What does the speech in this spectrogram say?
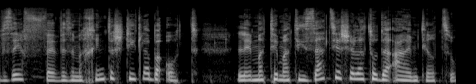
וזה יפה, וזה מכין תשתית לבאות, למתמטיזציה של התודעה, אם תרצו.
